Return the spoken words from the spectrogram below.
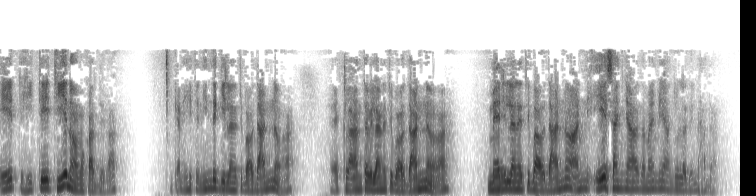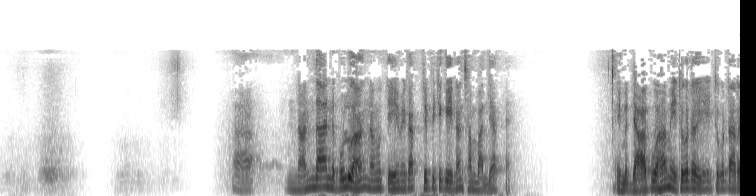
ඒත් හිතේ තියෙනවා මොකක්ද එකක්. ඒ කියන්නේ හිත නිින්ද ගිල්ලා නැති බව දන්නවා. ක්ලාන්ත වෙලා නැති බව දන්නවා. මැරිලා නැති බව දන්නවා. අන්න ඒ සංඥාව තමයි මේ අඳුල්ලා දෙන්න හදන්නේ. නන් දාන්න පුළුවන්. නමුත් එහෙම එකක් ත්‍රිපිටකේ නම් සම්බන්ධයක් නැහැ. එහෙම දාපුවාම එතකොට එතකොට අර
